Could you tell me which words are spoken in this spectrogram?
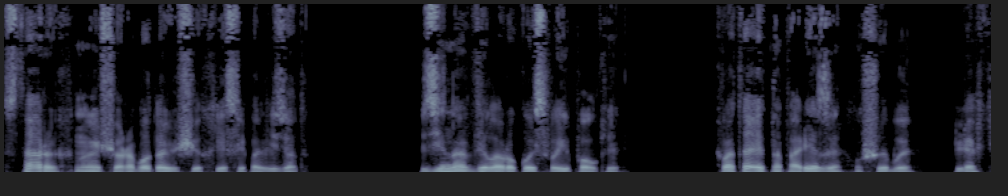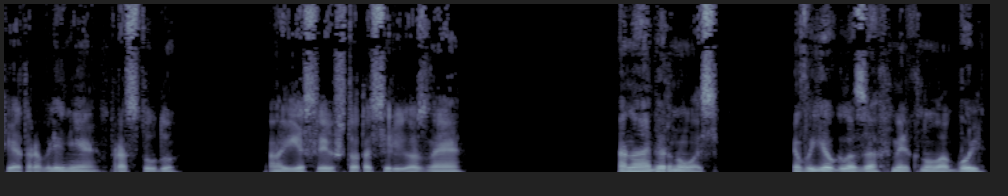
старых, но еще работающих, если повезет. Зина ввела рукой свои полки. Хватает на порезы, ушибы, легкие отравления, простуду. А если что-то серьезное? Она обернулась. В ее глазах мелькнула боль,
